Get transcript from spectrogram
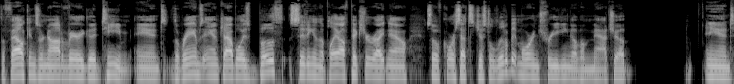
the Falcons are not a very good team. And the Rams and Cowboys both sitting in the playoff picture right now. So, of course, that's just a little bit more intriguing of a matchup. And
